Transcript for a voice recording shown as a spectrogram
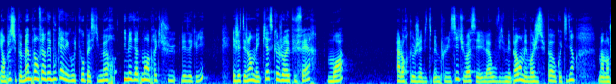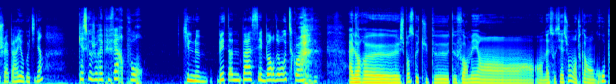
et en plus tu peux même pas en faire des bouquets les coquelicots parce qu'ils meurent immédiatement après que tu les aies cueillis et j'étais genre, mais qu'est-ce que j'aurais pu faire, moi, alors que j'habite même plus ici, tu vois, c'est là où vivent mes parents, mais moi, j'y suis pas au quotidien. Maintenant, je suis à Paris au quotidien. Qu'est-ce que j'aurais pu faire pour qu'ils ne bétonnent pas ces bords de route, quoi? Alors, euh, je pense que tu peux te former en, association, ou en tout cas en groupe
